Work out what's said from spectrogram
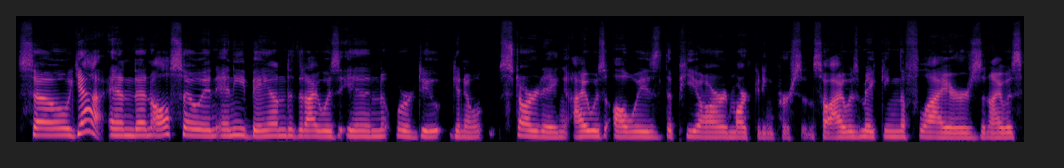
So yeah, and then also in any band that I was in or do, you know, starting, I was always the PR and marketing person. So I was making the flyers and I was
